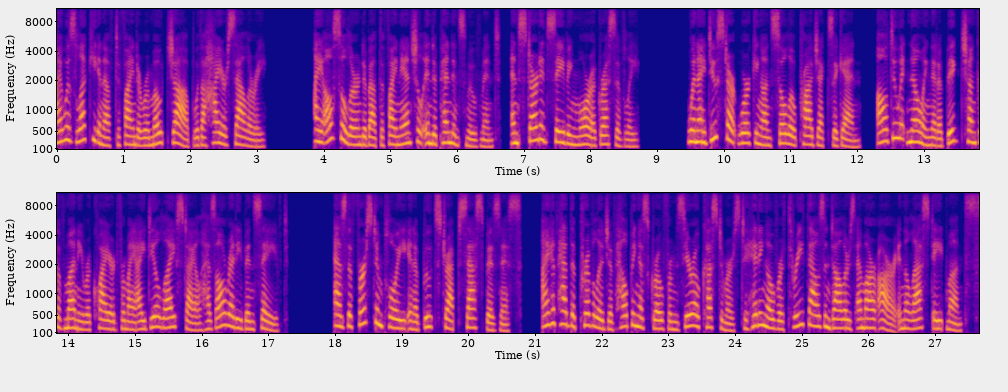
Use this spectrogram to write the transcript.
I was lucky enough to find a remote job with a higher salary. I also learned about the financial independence movement, and started saving more aggressively. When I do start working on solo projects again, I'll do it knowing that a big chunk of money required for my ideal lifestyle has already been saved. As the first employee in a bootstrapped SaaS business, I have had the privilege of helping us grow from zero customers to hitting over $3,000 MRR in the last eight months.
